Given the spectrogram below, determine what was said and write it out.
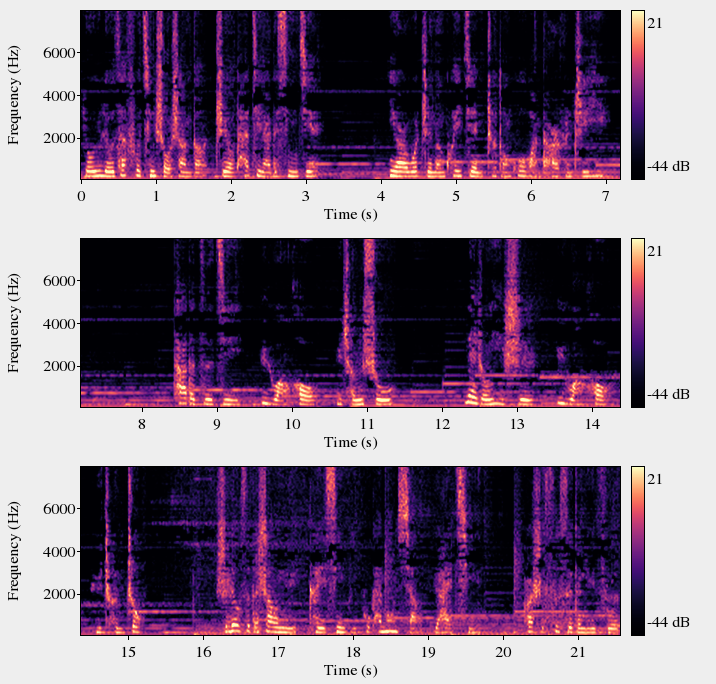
由于留在父亲手上的只有他寄来的信件，因而我只能窥见这段过往的二分之一。他的字迹愈往后愈成熟，内容亦是愈往后愈沉重。十六岁的少女可以信笔铺开梦想与爱情。二十四岁的女子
